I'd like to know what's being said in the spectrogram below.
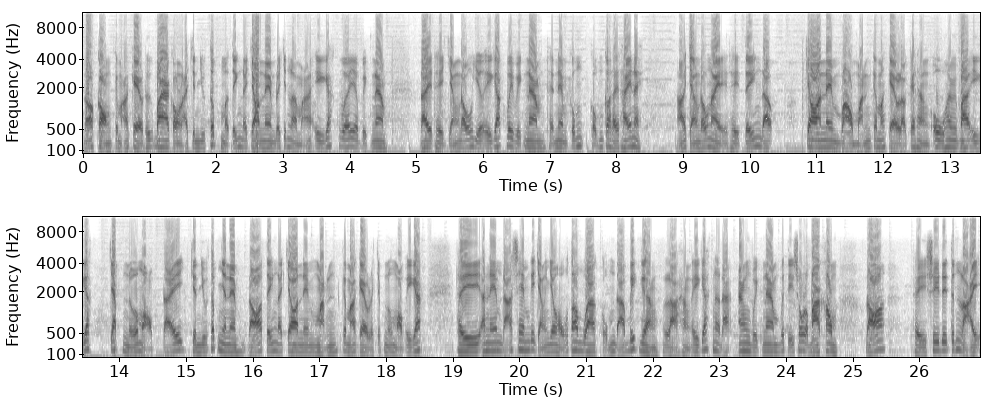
Đó, còn cái mã kèo thứ ba còn lại trên YouTube mà tiến đã cho anh em đó chính là mã Iraq với Việt Nam đây thì trận đấu giữa Iraq với Việt Nam thì anh em cũng cũng có thể thấy này. Ở trận đấu này thì tiến đã cho anh em vào mạnh cái mã kèo là cái thằng U23 Iraq chấp nửa một để trên youtube nha anh em. Đó, tiến đã cho anh em mạnh cái mã kèo là chấp nửa một iraq. Thì anh em đã xem cái trận giao hữu tối hôm qua cũng đã biết rằng là thằng iraq nó đã ăn việt nam với tỷ số là 3-0 đó, thì suy đi tính lại,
